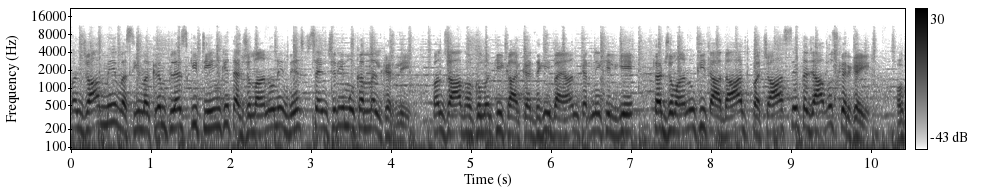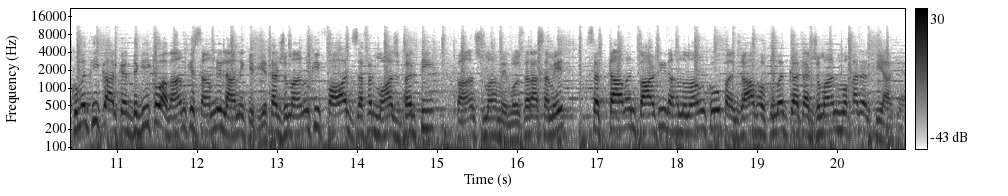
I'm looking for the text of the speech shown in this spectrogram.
पंजाब में वसीम अक्रम प्लस की टीम के तर्जुमानों ने निस्ट सेंचुरी मुकम्मल कर ली। पंजाब हुकूमत की कारकर्दगी बयान करने के लिए तर्जुमानों की तादाद 50 से तजावज कर गई। हुकूमत की कारकर्दगी को आवाम के सामने लाने के लिए तर्जुमानों की फौज, ज़फ़र मौज भर्ती। पाँच माह में वजरा समेत सत्तावन पार्टी रहनुमाओं को पंजाब हुकूमत का तर्जुमान मुकर किया गया।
